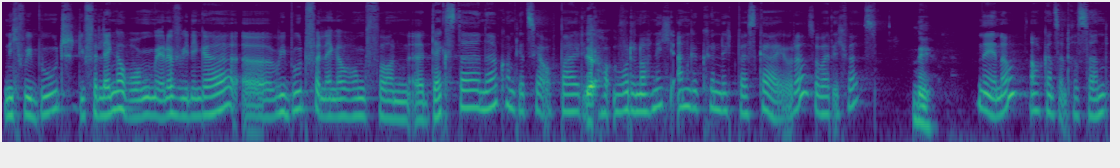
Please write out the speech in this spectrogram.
nicht Reboot, die Verlängerung mehr oder weniger, äh, Reboot-Verlängerung von äh, Dexter, ne, kommt jetzt ja auch bald. Ja. Wurde noch nicht angekündigt bei Sky, oder? Soweit ich weiß. Nee. Nee, ne? Auch ganz interessant.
